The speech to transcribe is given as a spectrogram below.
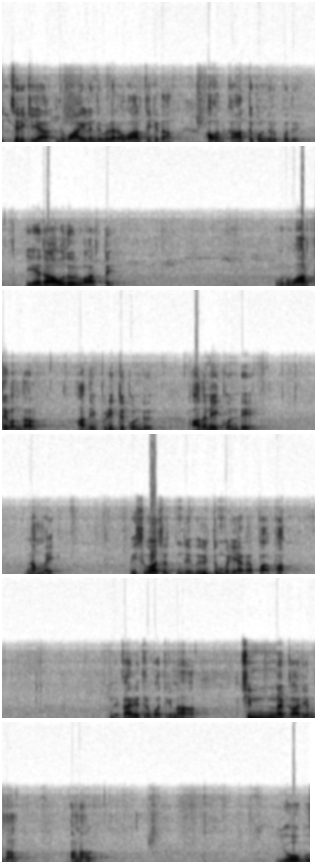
எச்சரிக்கையாக இந்த வாயிலிருந்து விழற வார்த்தைக்கு தான் அவன் காத்து கொண்டிருப்பது. ஏதாவது ஒரு வார்த்தை ஒரு வார்த்தை வந்தால் அதை பிடித்து கொண்டு அதனை கொண்டே நம்மை விசுவாசத்திலிருந்து வீழ்த்தும்படியாக பார்ப்பான். இந்த காரியத்தில் பார்த்திங்கன்னா சின்ன காரியம்தான். ஆனால் யோபு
